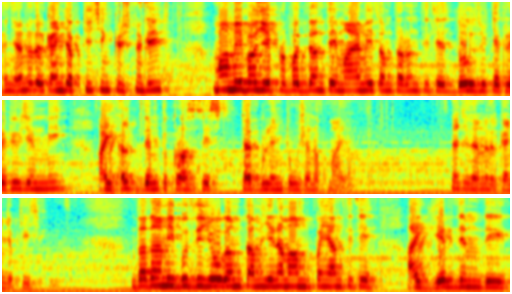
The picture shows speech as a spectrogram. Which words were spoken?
And another kind of teaching Krishna gave. Mame bhaje prapadyante mayametam tarantite. Those who take refuge in me, I help them to cross this turbulent ocean of Maya. That is another kind of teaching. Dadami buddhi yogam tam yenamam upayantite. I gave them the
